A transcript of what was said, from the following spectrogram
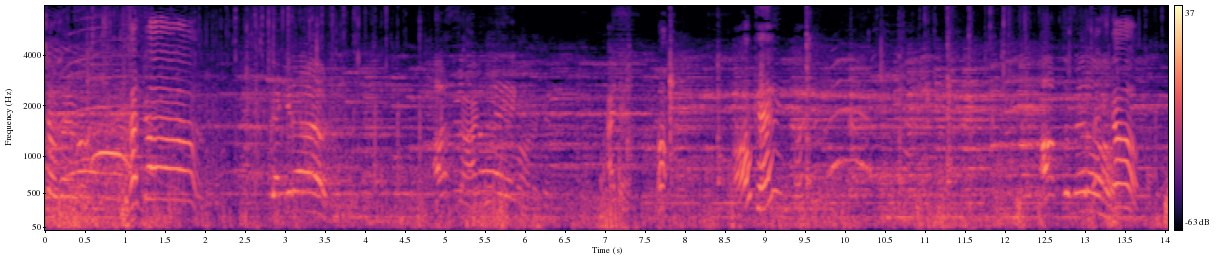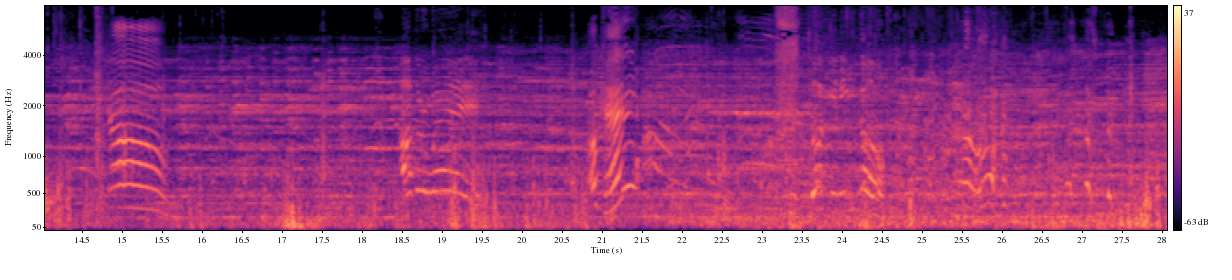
Oh, one of the best shows I ever. Let's go! Check it out. The I moved leg. the phone, okay. I did. Oh. Okay. Off the middle. Let's go. Go. Other way. Okay. Look, an eagle. I oh,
